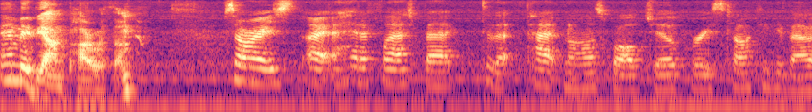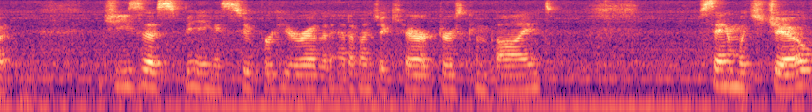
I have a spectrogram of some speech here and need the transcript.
eh, maybe on par with them Sorry, I, just, I, I had a flashback to that Patton Oswalt joke where he's talking about Jesus being a superhero that had a bunch of characters combined. Sandwich Joe.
